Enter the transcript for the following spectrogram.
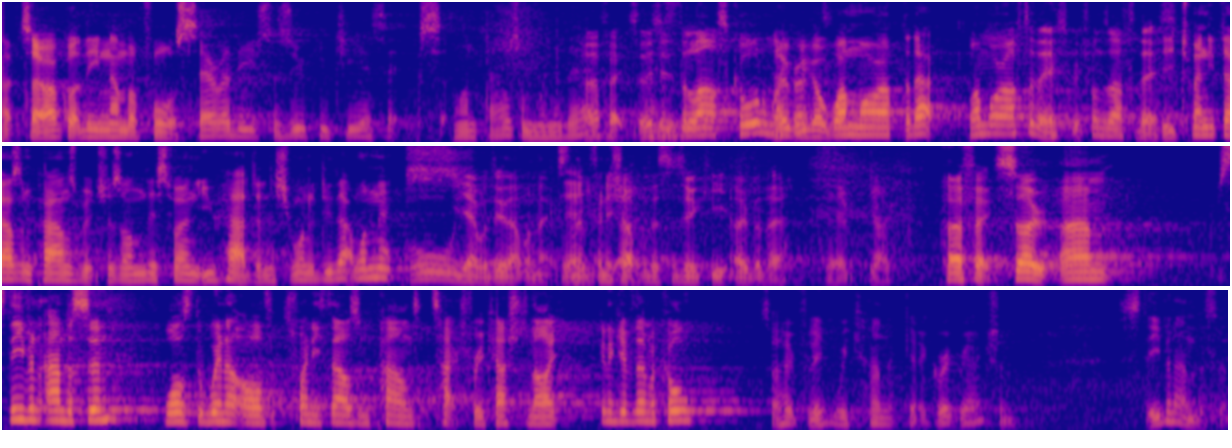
Uh, So I've got the number for Sarah, the Suzuki GSX 1000 winner there. Perfect. So this is the last call. Am I Nope, we got one more after that. one more after this. Which one's after this? The £20,000, which is on this phone that you had, unless you want to do that one next. Oh, yeah, we'll do that one next. There and then finish go. up with the Suzuki over there. There we go. Perfect. So, um, Stephen Anderson was the winner of £20,000 tax-free cash tonight. Going to give them a call. So hopefully we can get a great reaction. Stephen Anderson.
